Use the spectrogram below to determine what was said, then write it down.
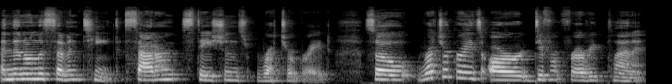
And then on the 17th, Saturn stations retrograde. So retrogrades are different for every planet,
